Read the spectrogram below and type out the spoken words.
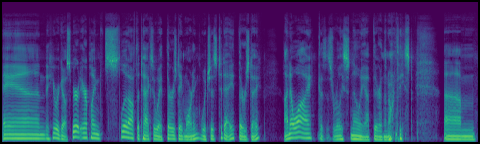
And here we go. Spirit airplane slid off the taxiway Thursday morning, which is today, Thursday. I know why, because it's really snowy up there in the Northeast. Um,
